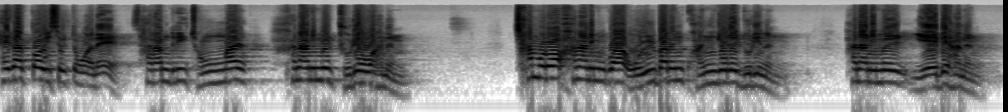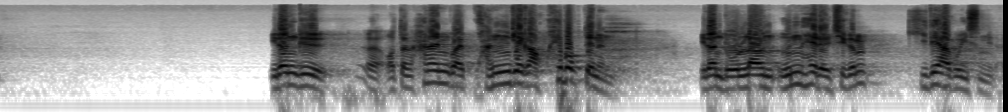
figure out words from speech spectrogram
해가 떠 있을 동안에 사람들이 정말 하나님을 두려워하는 참으로 하나님과 올바른 관계를 누리는 하나님을 예배하는 이런 그 어, 어떤 하나님과의 관계가 회복되는 이런 놀라운 은혜를 지금 기대하고 있습니다.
